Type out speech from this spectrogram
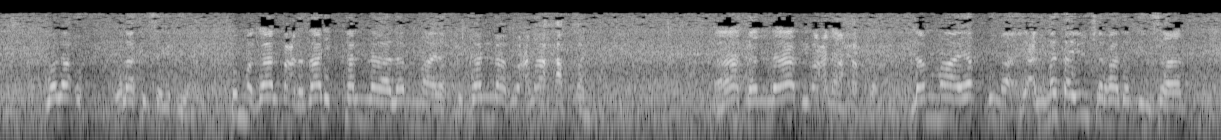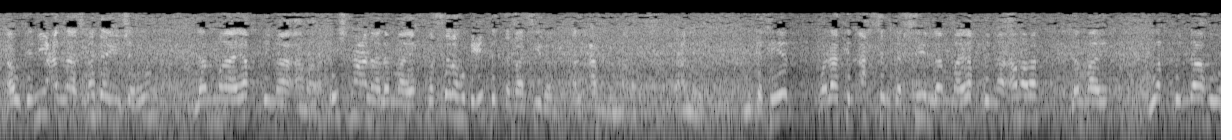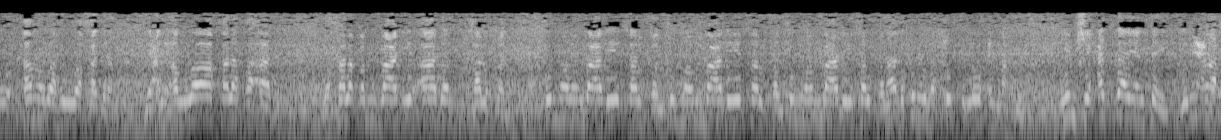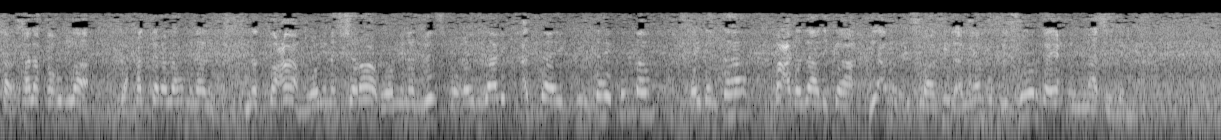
ولا أخر ولكن سيحيون ثم قال بعد ذلك كلا لما يقضي كلا بمعنى حقا. ها كلا بمعنى حقا. لما يقضي ما يعني متى ينشر هذا الإنسان؟ أو جميع الناس متى ينشرون؟ لما يقضي ما أمر، إيش معنى لما فسره بعدة تفاسير الحمد لله. يعني كثير ولكن أحسن تفسير لما يقضي ما أمره لما يقضي الله أمره وقدره، يعني الله خلق آدم. وخلق من بعد آدم خلقا ثم من بعده خلقا ثم من بعده خلقا ثم من بعده خلقا. هذا كله مكتوب في اللوح المحفوظ. يمشي حتى ينتهي. جميع ما خلقه الله. وقدر له من من الطعام ومن الشراب ومن الرزق وغير ذلك حتى ينتهي كلهم. فإذا انتهى بعد ذلك يأمر إسرافيل أن ينفخ في الصور فيحيي الناس جميعا.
